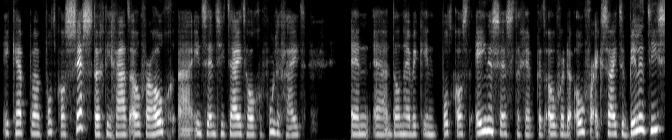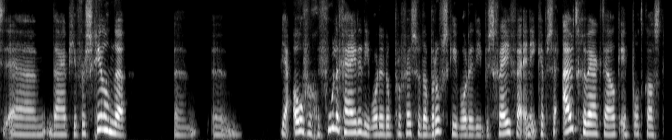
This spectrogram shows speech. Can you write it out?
Ik heb podcast 60, die gaat over hoog intensiteit, hooggevoeligheid. En dan heb ik in podcast 61 heb ik het over de overexcitabilities. Ehm, daar heb je verschillende ehm, ehm, ja, overgevoeligheden. Die worden door professor Dabrowski worden die beschreven. En ik heb ze uitgewerkt ook in podcast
